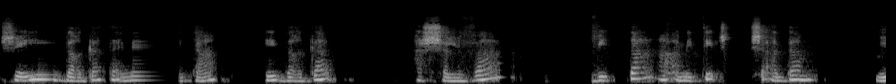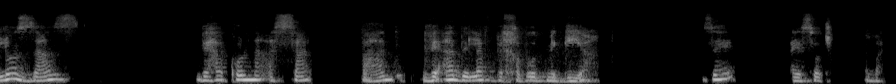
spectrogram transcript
שהיא דרגת האמת איתה, היא דרגת השלווה, ויתה האמיתית שאדם לא זז והכל נעשה פעד, ועד אליו בכבוד מגיע. זה היסוד של השבת.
